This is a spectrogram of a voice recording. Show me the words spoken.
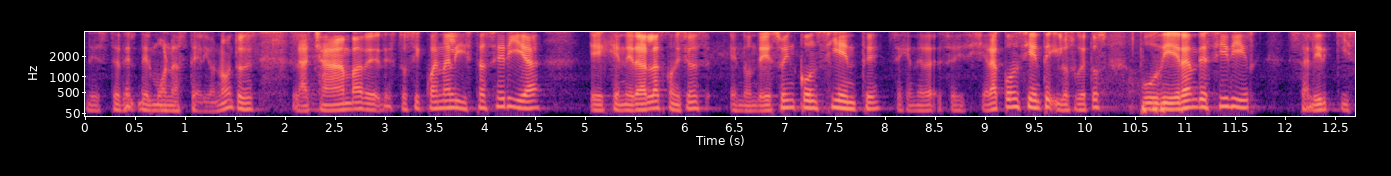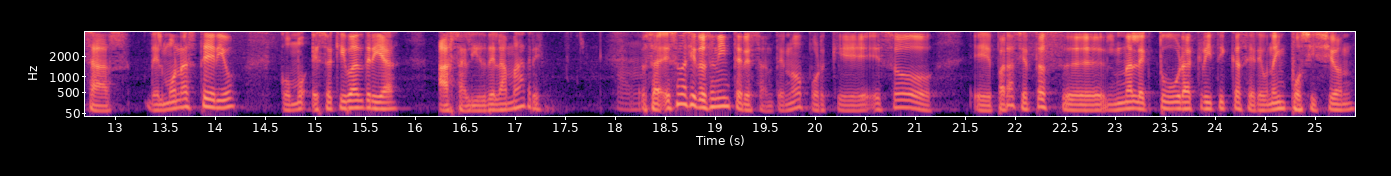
de este, del, monasterio, ¿no? Entonces, la chamba de, estos psicoanalistas sería eh, generar las condiciones en donde eso inconsciente se, genera, se hiciera consciente y los sujetos pudieran decidir salir quizás del monasterio, como eso equivaldría a salir de la madre. O sea, es una situación interesante, ¿no? Porque eso, eh, para ciertas, una lectura crítica sería una imposición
